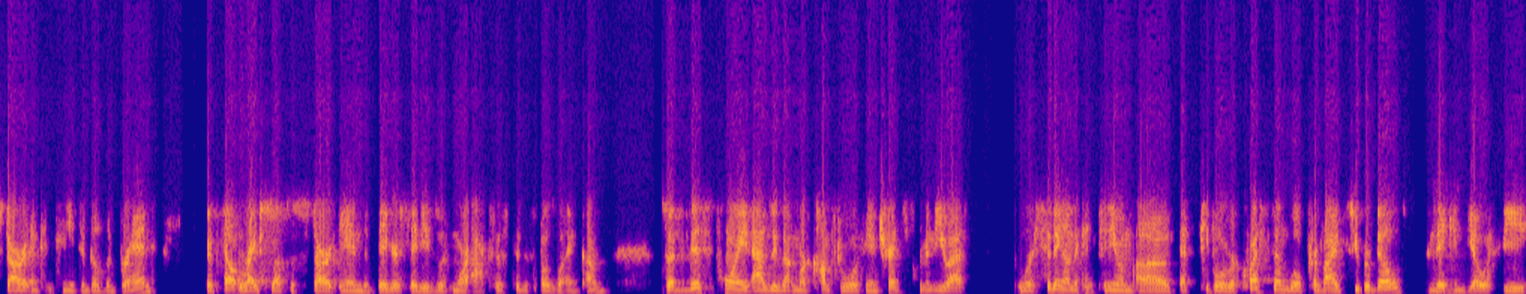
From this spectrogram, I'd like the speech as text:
start and continue to build the brand, it felt right to us to start in the bigger cities with more access to disposable income. So at this point, as we've gotten more comfortable with the insurance system in the US, we're sitting on the continuum of if people request them, we'll provide super bills and they mm-hmm. can deal with the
